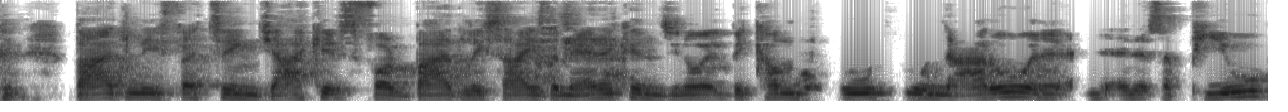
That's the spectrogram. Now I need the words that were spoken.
badly fitting jackets for badly sized Americans. You know, it becomes so, so narrow in, in its appeal.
